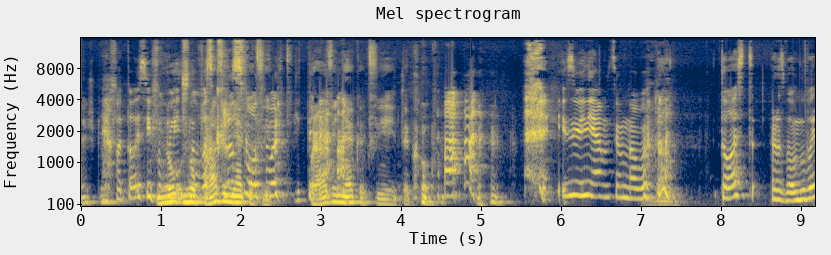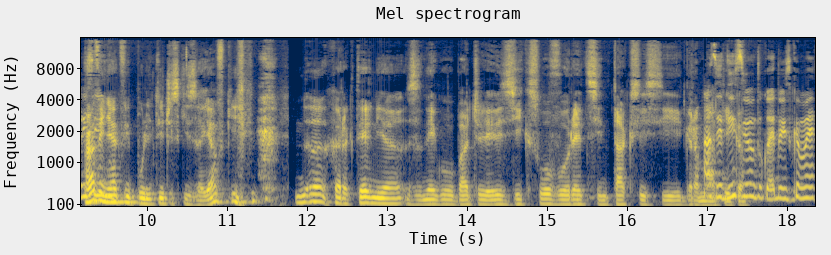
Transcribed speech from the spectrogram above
нещо. Ама той символично възкръсва от мъртвите. прави някакви такова. Извинявам се много. Да. Тоест, развълнува ли Прави се? някакви политически заявки на характерния за него обаче език, словоред, синтаксис и Аз граматика. единственото, което искаме,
